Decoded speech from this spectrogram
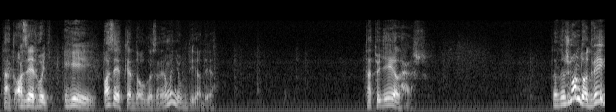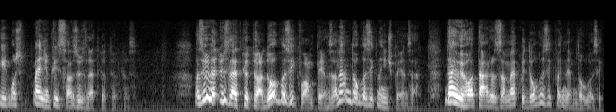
tehát azért hogy élj, azért kell dolgozni, nem a nyugdíjadért. Tehát hogy élhess. Tehát most gondold végig, most menjünk vissza az üzletkötőkhöz. Az üzletkötő ha dolgozik van pénze, nem dolgozik nincs pénze. De ő határozza meg hogy dolgozik vagy nem dolgozik.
